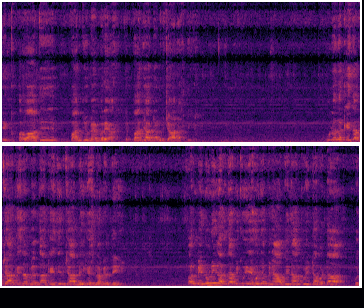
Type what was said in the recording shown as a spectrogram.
ਇੱਕ ਪਰਿਵਾਰ ਦੇ ਪੰਜ ਮੈਂਬਰ ਆ ਤੇ ਪੰਜ ਅੱਡ ਅੱਡ ਵਿਚਾਰ ਰੱਖਦੇ ਆ। ਉਹਨਾਂ ਦਾ ਕਿਸੇ ਦਾ ਵਿਚਾਰ ਕਿਸੇ ਨਾਲ ਮਿਲਦਾ, ਕਿਸੇ ਦੇ ਵਿਚਾਰ ਨਹੀਂ ਕਿਸੇ ਨਾਲ ਮਿਲਦੇ। ਪਰ ਮੈਨੂੰ ਨਹੀਂ ਲੱਗਦਾ ਵੀ ਕੋਈ ਇਹੋ ਜਿਹਾ ਪੰਜਾਬ ਦੇ ਨਾਲ ਕੋਈ ਏਡਾ ਵੱਡਾ ਕੋਈ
